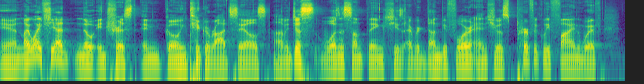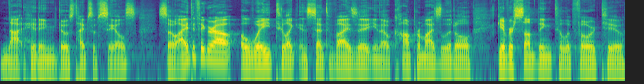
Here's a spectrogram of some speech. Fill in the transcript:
And my wife, she had no interest in going to garage sales. Um, it just wasn't something she's ever done before, and she was perfectly fine with not hitting those types of sales. So I had to figure out a way to like incentivize it, you know, compromise a little, give her something to look forward to.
